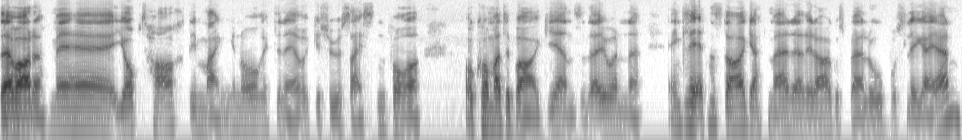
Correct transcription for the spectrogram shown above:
Det var det. Vi har jobbet hardt i mange år etter nedrykket i 2016 for å, å, komme tilbake igjen. Så det er jo en, en gledens dag at vi er der i dag og spiller Obos-liga igjen.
